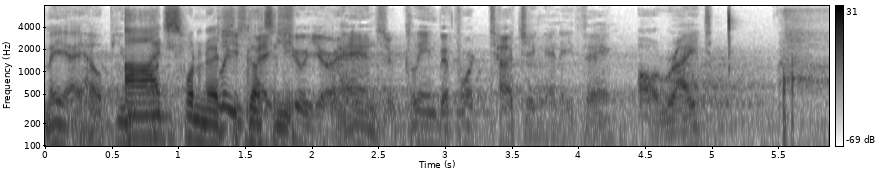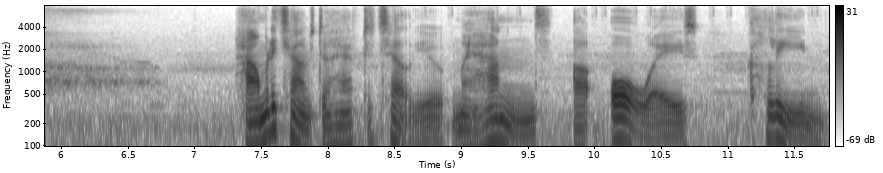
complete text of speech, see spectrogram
May I help you? I just wanna know if Please you've got make sure your hands are clean before touching anything. All right? How many times do I have to tell you my hands are always clean?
